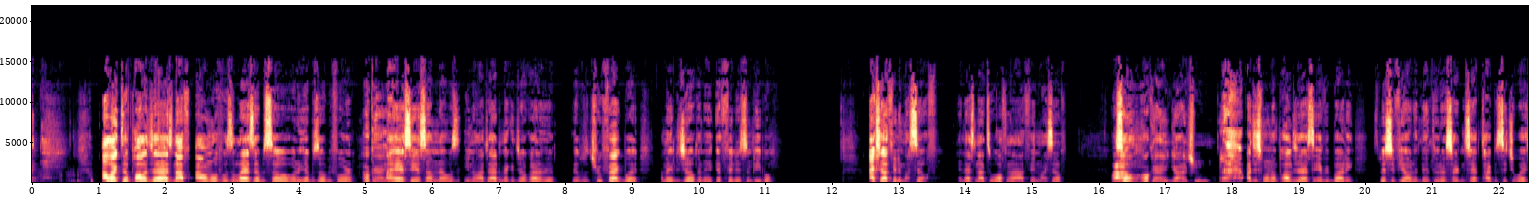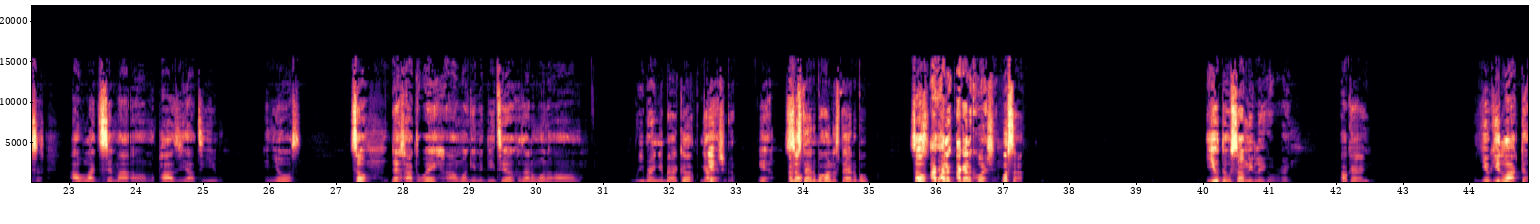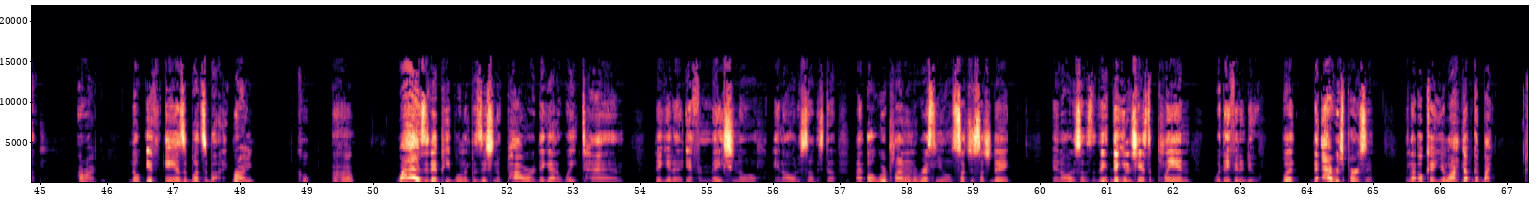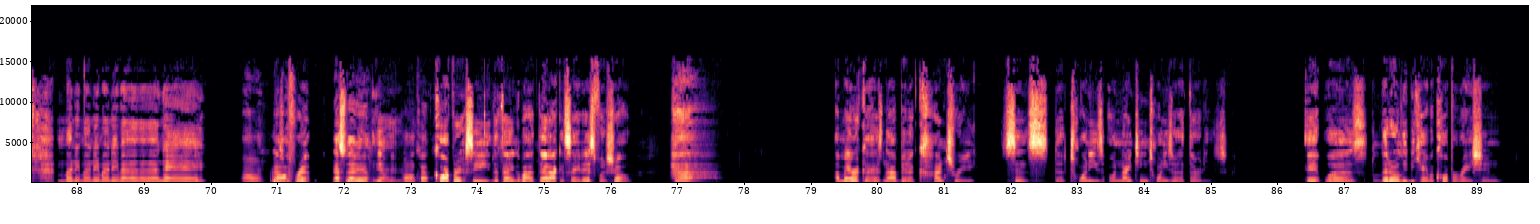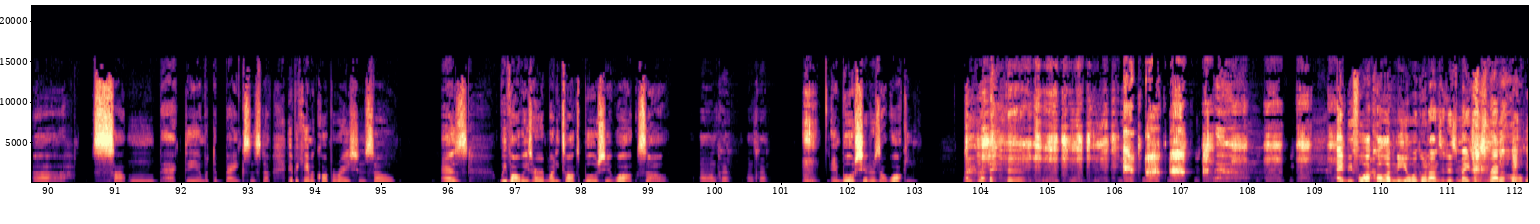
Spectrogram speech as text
I like to apologize. Not I don't know if it was the last episode or the episode before. Okay, I had said something that was you know I, I had to make a joke out of it. It was a true fact, but I made a joke and it offended some people. Actually, I offended myself, and that's not too often I offend myself. wow. So- okay, got you. I just want to apologize to everybody, especially if y'all have been through those certain type of situations. I would like to send my um apology out to you and yours. So that's out the way. I don't want to get into detail because I don't want to. Um, Re bring it back up. Got Yeah. yeah. So, Understandable. Understandable. so I got a I got a question. What's up? You do something illegal, right? Okay. You get locked up. All right. No ifs, ands, or buts about it. Right. Cool. Uh huh. Why is it that people in position of power they gotta wait time, they get an informational and all this other stuff? Like, oh, we're planning on arresting you on such and such a date, and all this other stuff. They they get a chance to plan what they finna do, but the average person is like, okay, you're locked up. Goodbye. Money, money, money, money. Oh, that's, Off rip. that's what that is. Yeah. Oh, okay. Corporate, see, the thing about that, I can say this for sure. Ah. America has not been a country since the 20s or 1920s or the 30s. It was literally became a corporation, uh, something back then with the banks and stuff. It became a corporation. So, as we've always heard, money talks, bullshit walks. So, Oh, okay. Okay. and bullshitters are walking. Hey, before I call up Neo and go down to this Matrix rabbit hole,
